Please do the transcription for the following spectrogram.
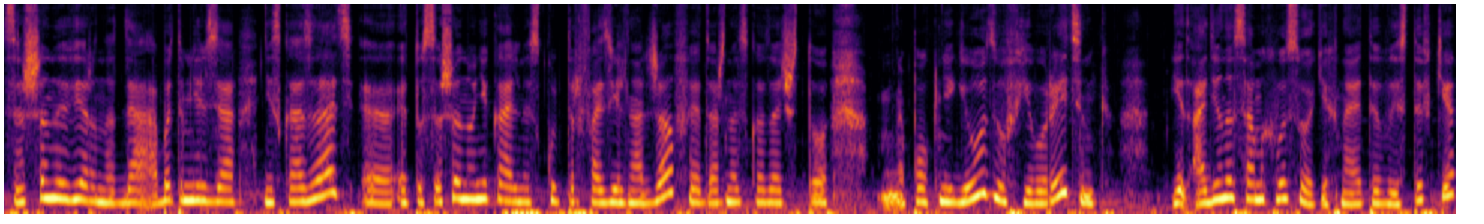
Совершенно верно, да. Об этом нельзя не сказать. Э, это совершенно уникальный скульптор Фазиль Наджалф. Я должна сказать, что по книге отзывов его рейтинг один из самых высоких на этой выставке.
